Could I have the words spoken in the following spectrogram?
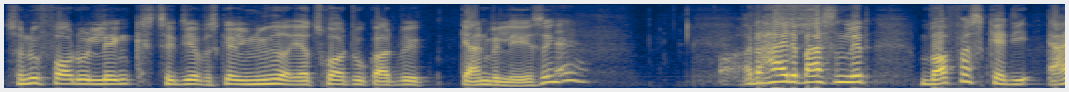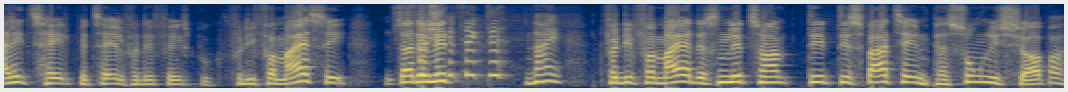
så nu får du links til de her forskellige nyheder, jeg tror, du godt vil, gerne vil læse. Ikke? Ja. Og der har jeg det bare sådan lidt, hvorfor skal de ærligt talt betale for det Facebook? Fordi for mig at se, så er det lidt... det? Nej, fordi for mig er det sådan lidt som om, det, det svarer til en personlig shopper.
